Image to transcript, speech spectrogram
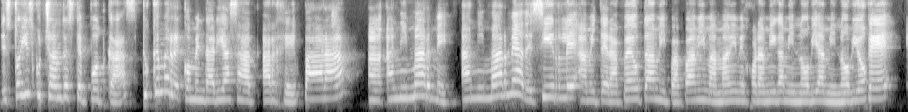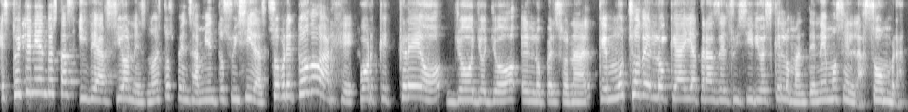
estoy escuchando este podcast, ¿tú qué me recomendarías a Arge para a animarme, animarme a decirle a mi terapeuta, a mi papá, a mi mamá, a mi mejor amiga, a mi novia, a mi novio, que estoy teniendo estas ideaciones, ¿no? Estos pensamientos suicidas. Sobre todo, Arge, porque creo, yo, yo, yo, en lo personal, que mucho de lo que hay atrás del suicidio es que lo mantenemos en la sombra.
